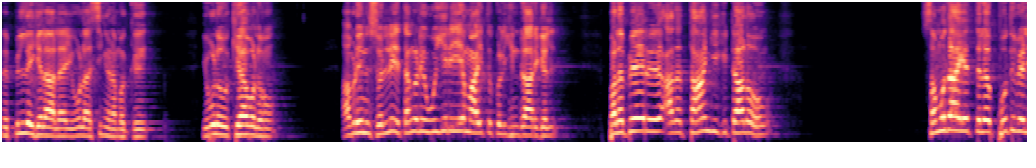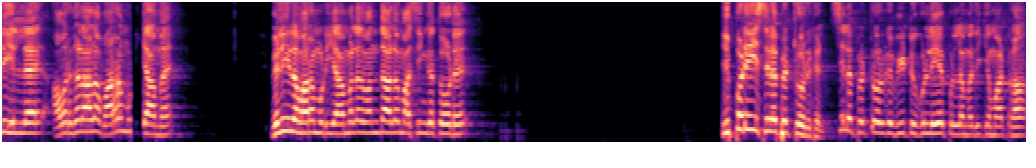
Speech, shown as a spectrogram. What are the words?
இந்த பிள்ளைகளால் இவ்வளோ அசிங்கம் நமக்கு இவ்வளவு கேவலம் அப்படின்னு சொல்லி தங்களுடைய உயிரையே மாய்த்து கொள்கின்றார்கள். பல பேர் அதை தாங்கிக்கிட்டாலும் சமுதாயத்தில் பொது வெளியில் அவர்களால் வர முடியாமல் வெளியில் வர முடியாமல் வந்தாலும் அசிங்கத்தோடு. இப்படி சில பெற்றோர்கள் சில பெற்றோர்கள் வீட்டுக்குள்ளேயே பிள்ளை மதிக்க மாட்டான்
